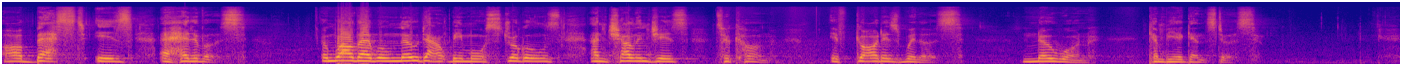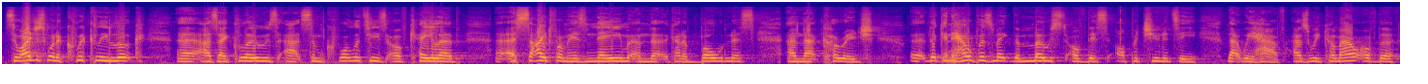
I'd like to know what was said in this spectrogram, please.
our best is ahead of us. And while there will no doubt be more struggles and challenges to come, if God is with us, no one can be against us. So I just want to quickly look uh, as I close at some qualities of Caleb, uh, aside from his name and that kind of boldness and that courage, uh, that can help us make the most of this opportunity that we have as we come out of the,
